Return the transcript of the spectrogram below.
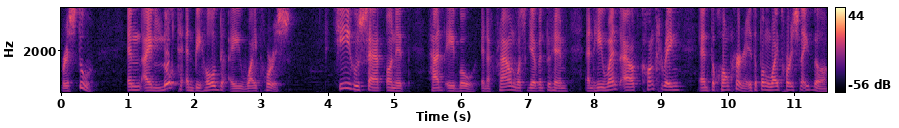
verse 2. And I looked and behold a white horse. He who sat on it had a bow, and a crown was given to him, and he went out conquering and to conquer. Ito pong white horse na ito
